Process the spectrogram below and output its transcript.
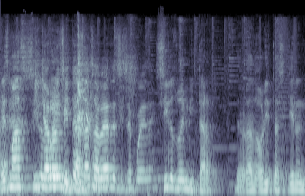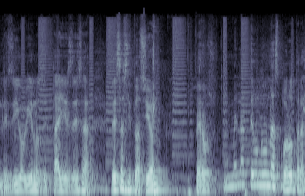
Es más, sí los voy a invitar. salsa verde si se puede. Sí los voy a invitar. De verdad, ahorita si quieren les digo bien los detalles de esa, de esa situación. Pero me late un- unas por otras.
